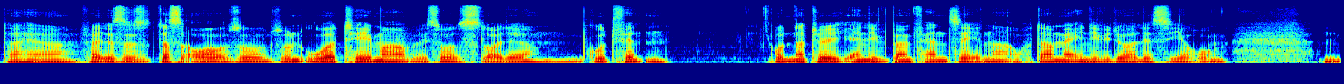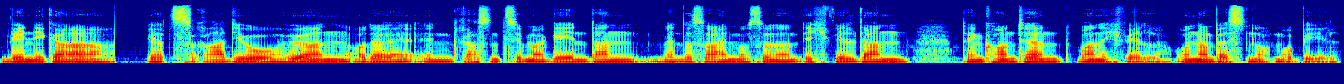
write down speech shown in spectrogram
Daher, vielleicht ist es das auch so, so ein Urthema, wieso es Leute gut finden. Und natürlich ähnlich wie beim Fernsehen, ne? auch da mehr Individualisierung. Weniger jetzt Radio hören oder in Klassenzimmer gehen, dann, wenn das sein muss, sondern ich will dann den Content, wann ich will und am besten noch mobil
